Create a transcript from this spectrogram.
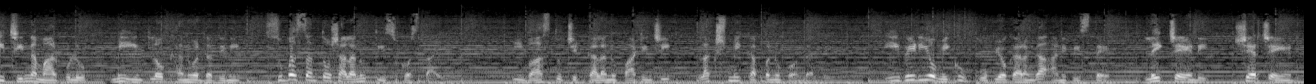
ఈ చిన్న మార్పులు మీ ఇంట్లో కనువర్దతిని శుభ సంతోషాలను తీసుకొస్తాయి. ఈ వాస్తు చిట్కాలను పాటించి లక్ష్మీ కప్పను పొందండి. ఈ వీడియో మీకు ఉపయోగకరంగా అనిపిస్తే లైక్ చేయండి షేర్ చేయండి.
